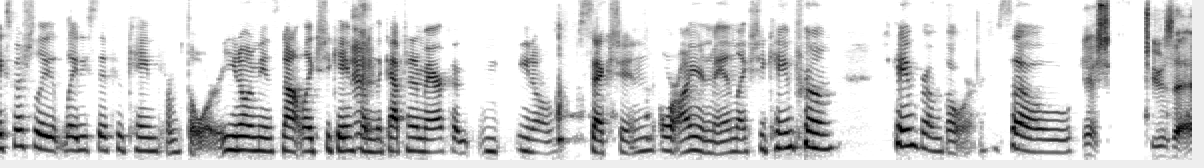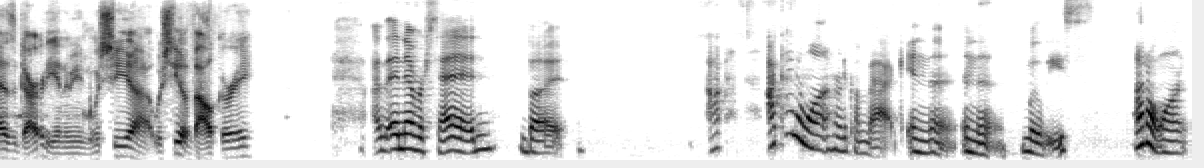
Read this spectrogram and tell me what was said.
especially Lady Sif who came from Thor. You know what I mean? It's not like she came from the Captain America, you know, section or Iron Man. Like she came from she came from Thor. So Yeah, she, she was an Asgardian. I mean, was she uh was she a Valkyrie? It never said, but I I kind of want her to come back in the in the movies. I don't want.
